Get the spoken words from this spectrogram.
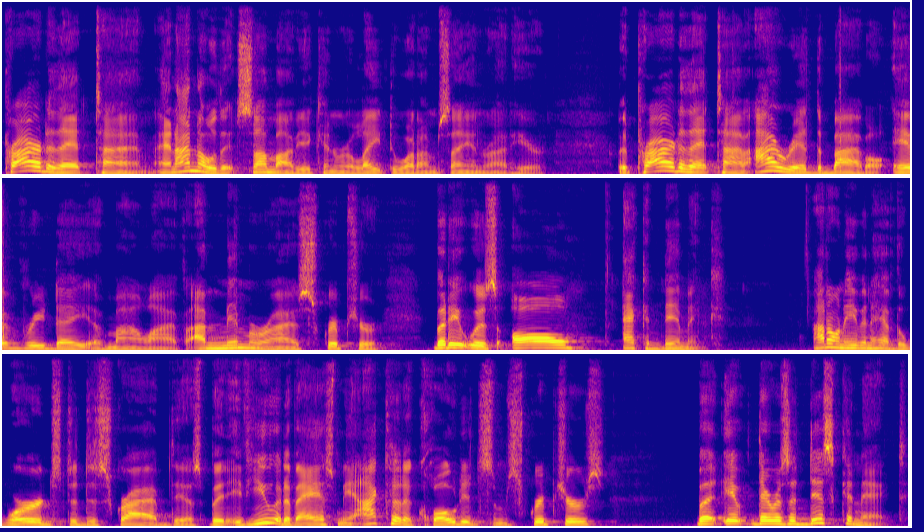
Prior to that time, and I know that some of you can relate to what I'm saying right here, but prior to that time, I read the Bible every day of my life. I memorized Scripture, but it was all academic. I don't even have the words to describe this, but if you would have asked me, I could have quoted some scriptures, but it, there was a disconnect.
